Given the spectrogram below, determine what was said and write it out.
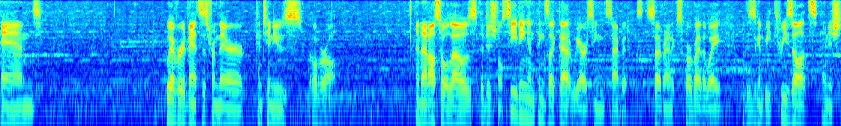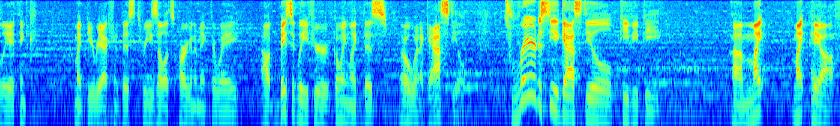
and whoever advances from there continues overall. And that also allows additional seating and things like that. We are seeing the cybernetics core, by the way. But this is going to be three zealots initially. I think might be a reaction to this. Three zealots are going to make their way out. Basically, if you're going like this, oh, and a gas steal. It's rare to see a gas steal PvP. Uh, might might pay off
